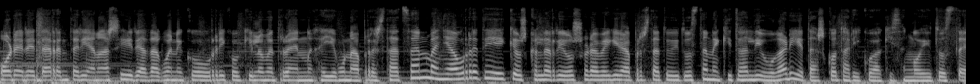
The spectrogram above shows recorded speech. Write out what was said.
Horer eta errenterian hasi dira dagoeneko urriko kilometroen jaieguna prestatzen, baina aurretik Euskal Herri osora begira prestatu dituzten ekitaldi ugari eta askotarikoak izango dituzte.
